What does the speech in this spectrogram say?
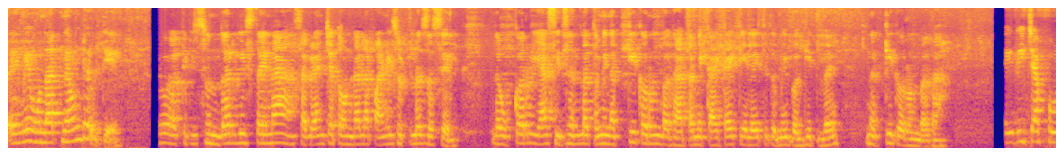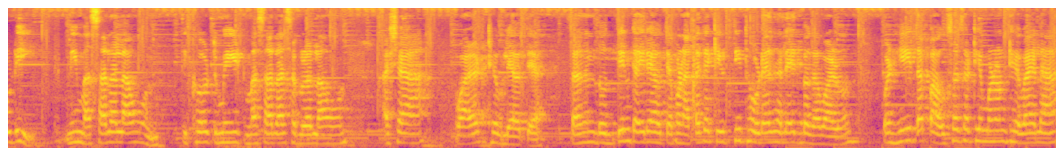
तर मी उन्हात नेऊन ठेवते हो किती सुंदर दिसतंय ना. सगळ्यांच्या तोंडाला पाणी सुटलंच असेल. लवकर या सीझनला तुम्ही नक्की करून बघा. आता मी काय काय केलंय ते तुम्ही बघितलंय. नक्की करून बघा. कैरीच्या फोडी मी मसाला लावून तिखट मीठ मसाला सगळं लावून अशा वाळत ठेवल्या होत्या. साधारण दोन तीन कैऱ्या होत्या पण आता त्या किती थोड्या झाल्या आहेत बघा वाळून. पण ही आता पावसासाठी म्हणून ठेवायला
